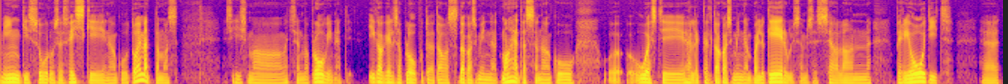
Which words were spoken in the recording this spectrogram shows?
mingis suuruses veski nagu toimetamas, siis ma mõtlesin, ma proovin, et iga kell saab loobuda ja tavasse tagasi minna, et mahedasse nagu uuesti ühel hetkel tagasi minna on palju keerulisem, sest seal on perioodid, et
